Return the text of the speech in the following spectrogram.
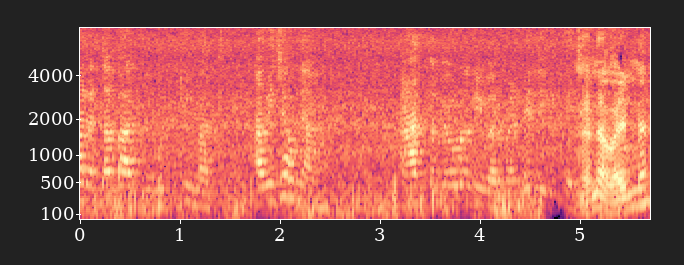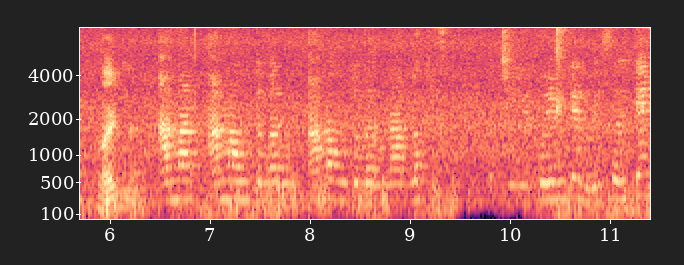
મારા દબા હાથની મુઠ્ઠીમાં આવી જાવ ને આમ. હાથ તો બેવડો રિવરમાં મહેંદી વિખાય ના ના વાઈડ ને વાઈડ ને. આમાં આમાં હું તમારું આમાં હું તમારું નામ લખીશ. પછી કોઈ એમ કે વિસલ કેમ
